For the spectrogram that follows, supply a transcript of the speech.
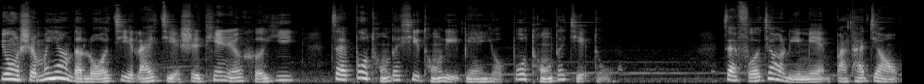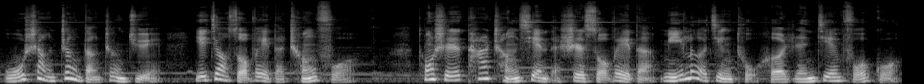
用什么样的逻辑来解释天人合一，在不同的系统里边有不同的解读。在佛教里面，把它叫无上正等正觉，也叫所谓的成佛。同时，它呈现的是所谓的弥勒净土和人间佛国，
